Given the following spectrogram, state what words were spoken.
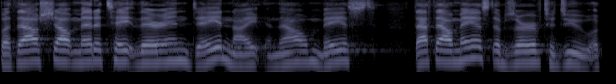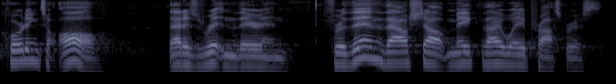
but thou shalt meditate therein day and night, and thou mayest that thou mayest observe to do according to all that is written therein. For then thou shalt make thy way prosperous,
